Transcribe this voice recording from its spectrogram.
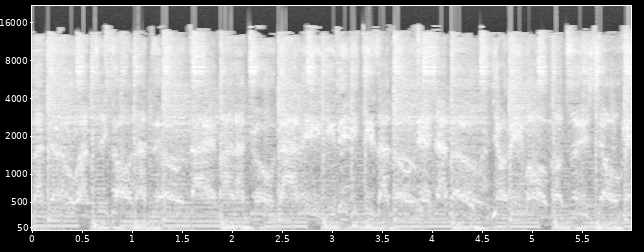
だちだ絶え間なくなり刻むデジャブ。よりもごつい衝撃。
